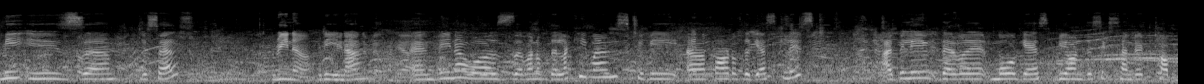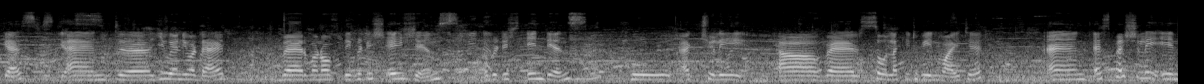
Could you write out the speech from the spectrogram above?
me is uh, yourself, Rina. Reena, Annabelle, yeah. and Rina was one of the lucky ones to be uh, part of the guest list. I believe there were more guests beyond the 600 top guests, Yes. and uh, you and your dad were one of the British Asians, uh, British Indians, who actually uh, were so lucky to be invited, and especially in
